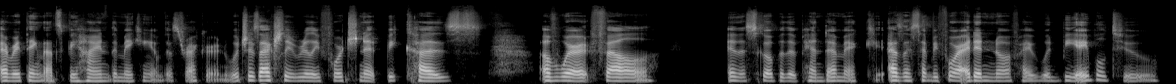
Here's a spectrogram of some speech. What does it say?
everything that's behind the making of this record, which is actually really fortunate because of where it fell in the scope of the pandemic. As I said before, I didn't know if I would be able to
